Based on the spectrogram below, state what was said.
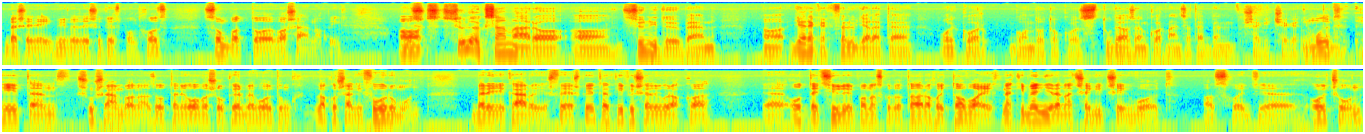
Besenyei Művelési Központhoz szombattól vasárnapig. A És szülők számára a szünidőben a gyerekek felügyelete olykor gondot okoz. Tud-e az önkormányzat ebben segítséget nyújtani? Múlt héten Susánban az ottani olvasókörbe voltunk lakossági fórumon, Berényi Károly és Fejes Péter képviselő urakkal. E, ott egy szülő panaszkodott arra, hogy tavaly neki mennyire nagy segítség volt az, hogy e, olcsón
